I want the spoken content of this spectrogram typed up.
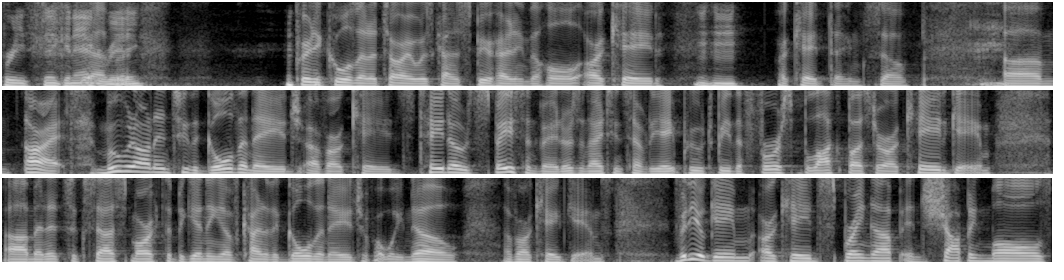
Pretty stinking Yeah, aggravating. Pretty cool that Atari was kind of spearheading the whole arcade mm-hmm. Arcade thing. So, um, all right, moving on into the golden age of arcades. Taito's Space Invaders in 1978 proved to be the first blockbuster arcade game, um, and its success marked the beginning of kind of the golden age of what we know of arcade games. Video game arcades sprang up in shopping malls,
